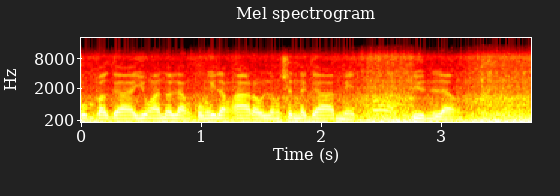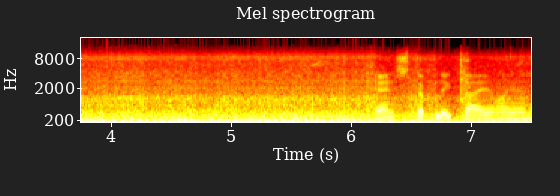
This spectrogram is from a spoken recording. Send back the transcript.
Kumbaga yung ano lang kung ilang araw lang siya nagamit yun lang. Yan stoplight tayo ngayon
